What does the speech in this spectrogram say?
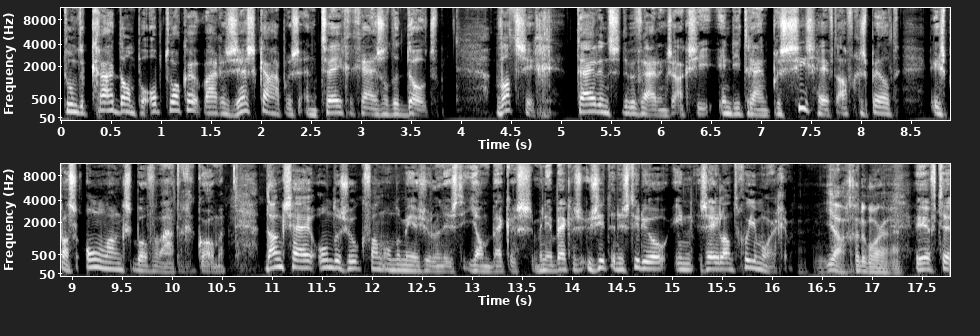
Toen de kruiddampen optrokken waren zes kapers en twee gegijzelden dood. Wat zich tijdens de bevrijdingsactie in die trein precies heeft afgespeeld... is pas onlangs boven water gekomen. Dankzij onderzoek van onder meer journalist Jan Bekkers. Meneer Bekkers, u zit in de studio in Zeeland. Goedemorgen. Ja, goedemorgen. U heeft 2,5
